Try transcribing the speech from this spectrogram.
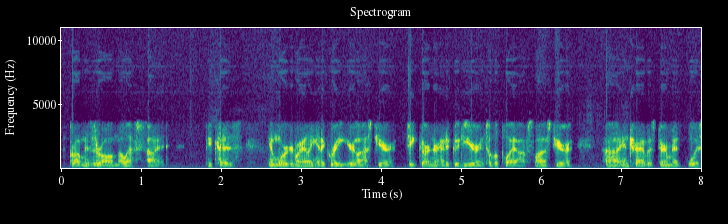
The problem is they're all on the left side because know, Morgan Rielly had a great year last year. Jake Gardiner had a good year until the playoffs last year. Uh, and Travis Dermott was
